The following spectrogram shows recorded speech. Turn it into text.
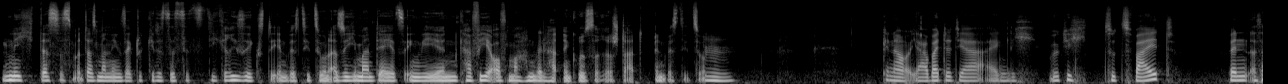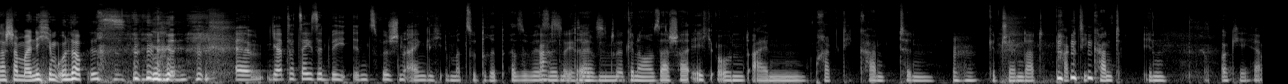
nicht, dass, es, dass man sagt, okay, das ist jetzt die riesigste Investition. Also jemand, der jetzt irgendwie einen Café aufmachen will, hat eine größere Startinvestition. Mhm. Genau, ihr arbeitet ja eigentlich wirklich zu zweit, wenn Sascha mal nicht im Urlaub ist. ähm, ja, tatsächlich sind wir inzwischen eigentlich immer zu dritt. Also wir Ach sind so, ähm, genau Sascha, ich und ein Praktikantin mhm. gegendert, Praktikantin. Okay. Ja.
